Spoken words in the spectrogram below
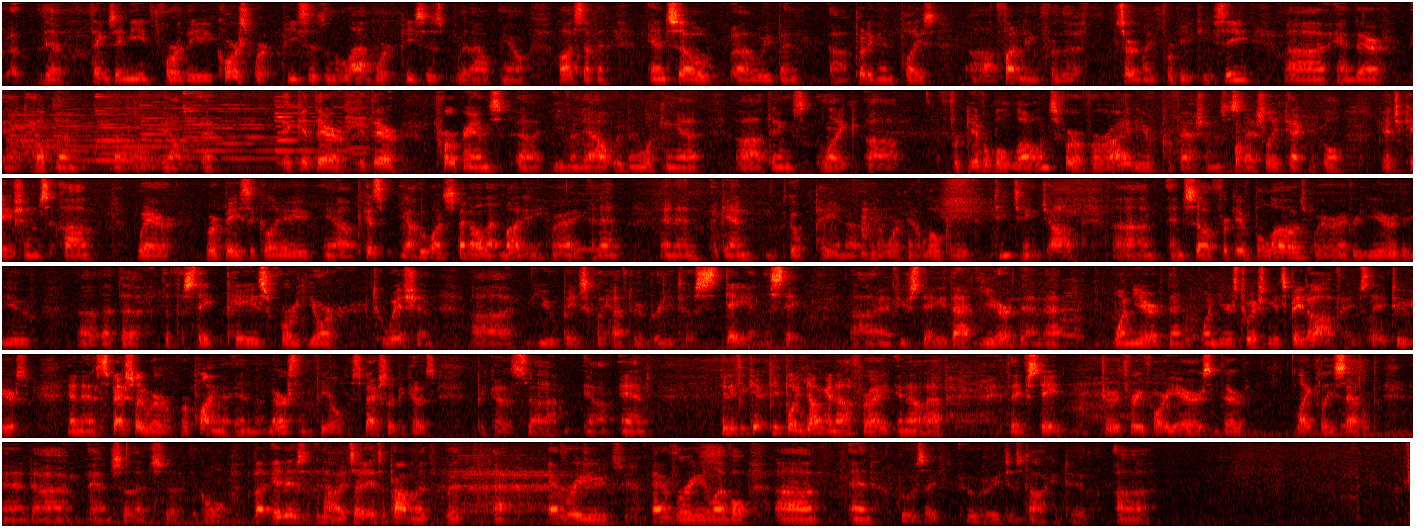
uh, the things they need for the coursework pieces and the lab work pieces without, you know, all that stuff. And, and so uh, we've been uh, putting in place uh, funding for the, certainly for VTC, uh, and there, you know, to help them, you know, get their, get their programs evened out. We've been looking at things like forgivable loans for a variety of professions, especially technical educations, um, where where basically, you know, because you know, who wants to spend all that money, right? And then and then again, go pay in a you know work in a low paid teaching job, um, and so forgivable loans where every year that you uh, that the that the state pays for your tuition, uh, you basically have to agree to stay in the state. Uh, if you stay that year, then that one year, then one year's tuition gets paid off, and you stay two years. And especially we're, we're applying that in the nursing field, especially because because uh, you know and and if you get people young enough, right, you know, if they've stayed two or three, four years, they're likely settled, and uh, and so that's uh, the goal. But it is no, it's a it's a problem with with uh, every every level. Uh, and who was I? Who were we just talking to?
